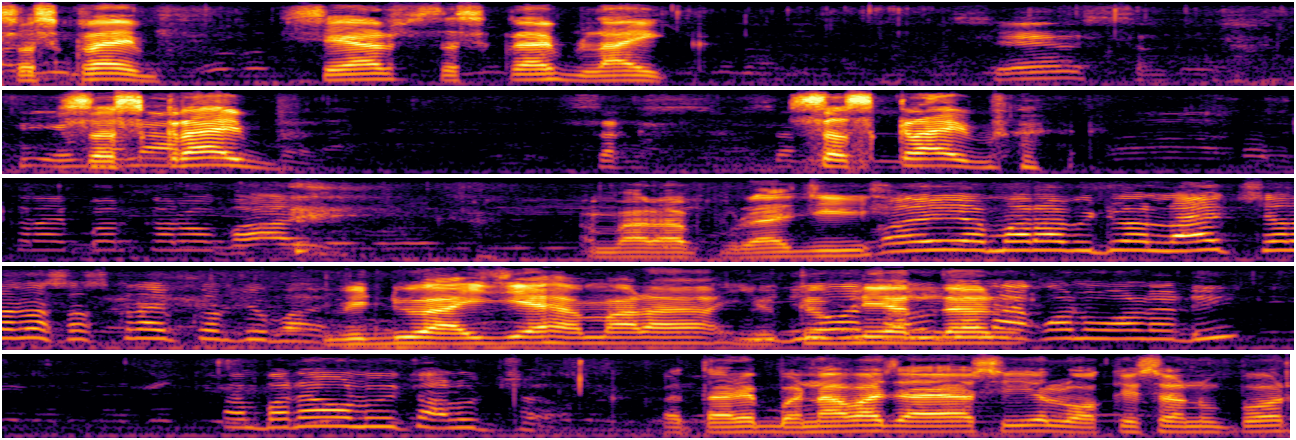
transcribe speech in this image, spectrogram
Subscribe share subscribe like subscribe subscribe subscriber કરો ભાઈ. અમારા પુરાજી. ભાઈ અમારા વિડિયો લાઈક શેર અને સબસ્ક્રાઇબ કરજો ભાઈ. વીડિયો આવી જાય અમારા યુટ્યુબની અંદર. નાખવાનું ઓલરેડી અને બનાવવાનું ચાલુ જ છે. અત્યારે બનાવવા જ આવ્યા છીએ લોકેશન ઉપર.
